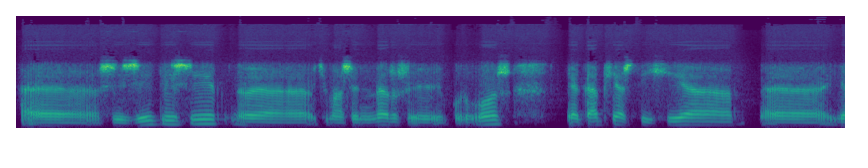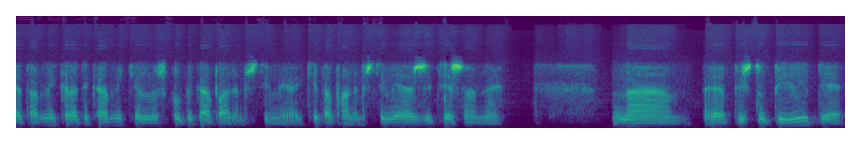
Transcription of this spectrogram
ε, συζήτηση και μας ενημέρωσε ο Υπουργός για κάποια στοιχεία για τα μη κρατικά μη κερδοσκοπικά πανεπιστήμια. Και τα πανεπιστήμια ζητήσανε να πιστοποιούνται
